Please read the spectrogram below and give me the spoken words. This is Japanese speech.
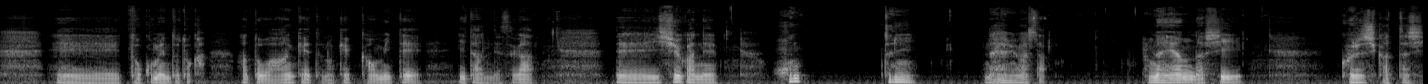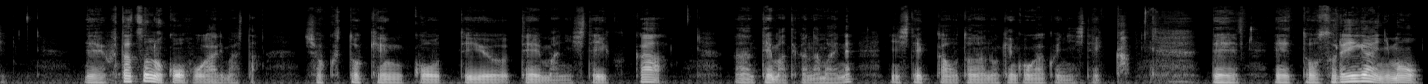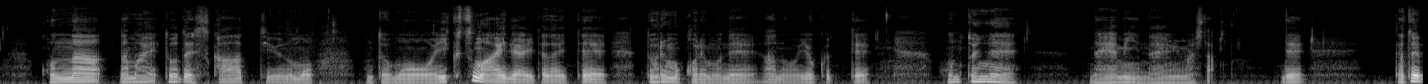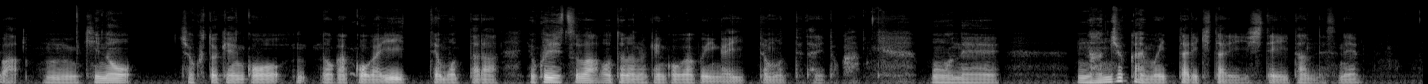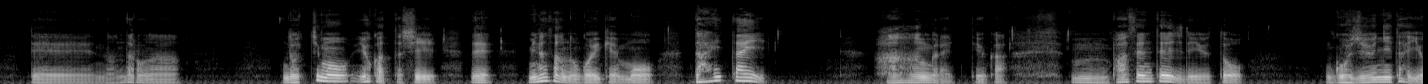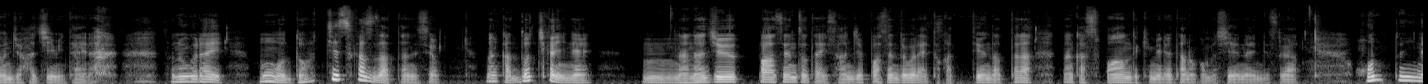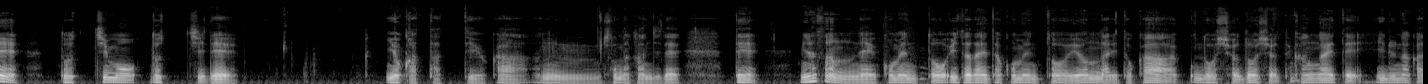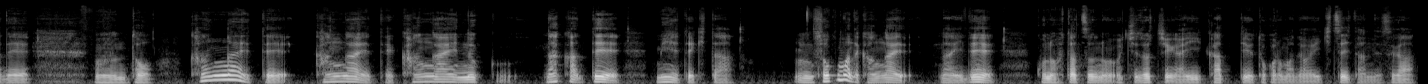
えー、っと、コメントとか、あとはアンケートの結果を見ていたんですが、で、一週間ね、本当に悩みました。悩んだし、苦しかったし、で、二つの候補がありました。食と健康っていうテーマにしていくか、テーマっていうか名前ね、にしていくか、大人の健康学院にしていくか。で、えっ、と、それ以外にも、こんな名前どうですかっていうのも、本当もういくつもアイデアいただいて、どれもこれもね、あの、よくって、本当にね、悩みに悩みました。で、例えば、うん、昨日、食と健康の学校がいいってって思ったら、翌日は大人の健康学院がいいって思ってたりとか、もうね、何十回も行ったり来たりしていたんですね。で、なんだろうな。どっちも良かったし、で、皆さんのご意見も、大体、半々ぐらいっていうか、うん、パーセンテージで言うと、52対48みたいなそのぐらい、もうどっちつかずだったんですよ。なんかどっちかにね、うん、70%対30%ぐらいとかっていうんだったら、なんかスパーンって決めれたのかもしれないんですが、本当にね、どっちもどっちで良かったっていうか、うん、そんな感じで。で、皆さんのね、コメント、いただいたコメントを読んだりとか、どうしようどうしようって考えている中で、うんと、考えて、考えて、考え抜く中で見えてきたうん、そこまで考えないで、この二つのうちどっちがいいかっていうところまでは行き着いたんですが、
